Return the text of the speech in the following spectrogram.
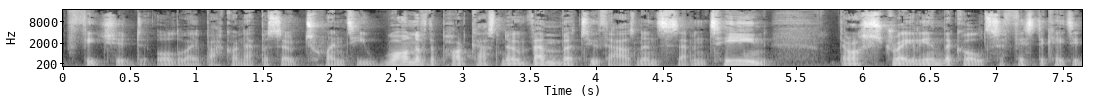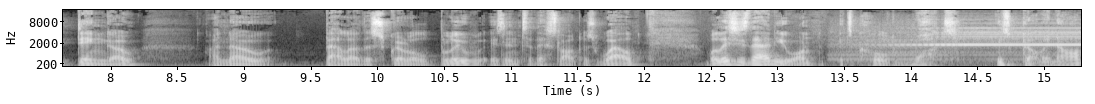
featured all the way back on episode 21 of the podcast, November 2017. They're Australian, they're called Sophisticated Dingo. I know Bella the Squirrel Blue is into this lot as well. Well, this is their new one. It's called What Is Going On?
